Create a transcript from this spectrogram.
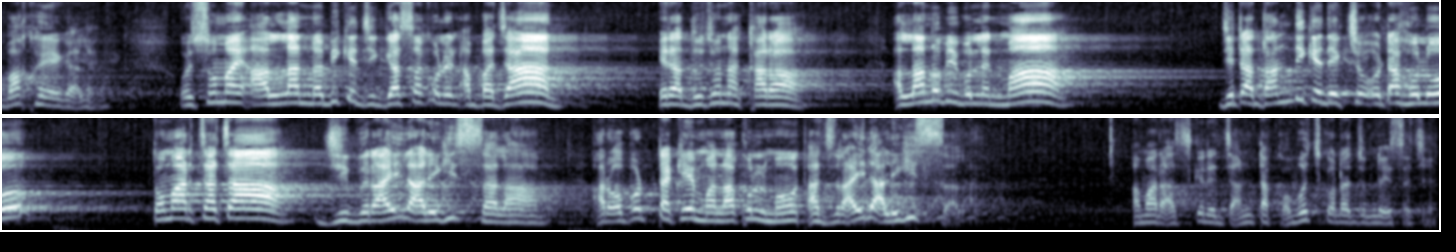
অবাক হয়ে গেলেন। ওই সময় আল্লাহ নবীকে জিজ্ঞাসা করলেন, আব্বা জান, এরা দুজনা কারা? আল্লাহ নবী বললেন, মা, যেটা ডান দিকে দেখছ, ওটা হলো তোমার চাচা জিব্রাইল আলিহিস সালাম, আর অপরটাকে মালাকুল মত আজরাইল আলিহিস সালাম। আমার আজকের জানটা কবজ করার জন্য এসেছেন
